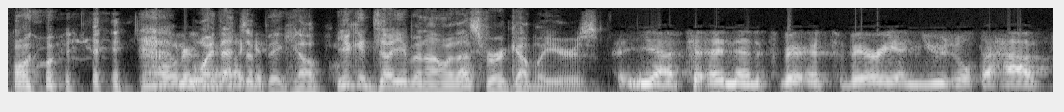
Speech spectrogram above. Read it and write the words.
Boy, man, that's like a big help. You can tell you've been on with us for a couple of years. Yeah, t- and it's very it's very unusual to have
